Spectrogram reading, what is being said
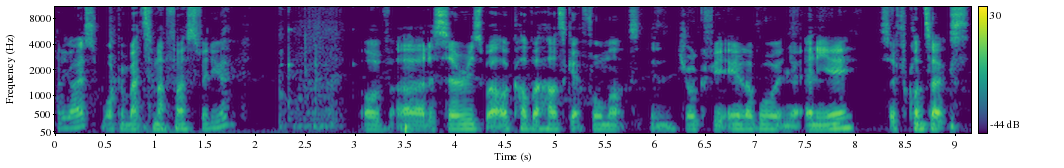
Hello guys, welcome back to my first video of uh, the series where I'll cover how to get full marks in Geography A level in your NEA. So for context,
